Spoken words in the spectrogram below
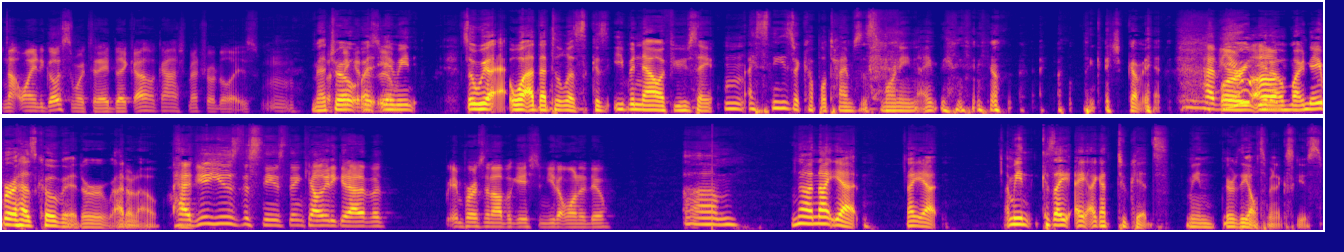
not wanting to go somewhere today, be like, oh gosh, metro delays. Mm. Metro. make it a I mean, so we we'll add that to the list because even now, if you say mm, I sneezed a couple times this morning, I, I don't think I should come in. Have or you, you know, um, my neighbor has COVID, or I don't know. Have you used the sneeze thing, Kelly, to get out of a in-person obligation you don't want to do? Um, no, not yet, not yet. I mean, because I, I I got two kids. I mean, they're the ultimate excuse.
